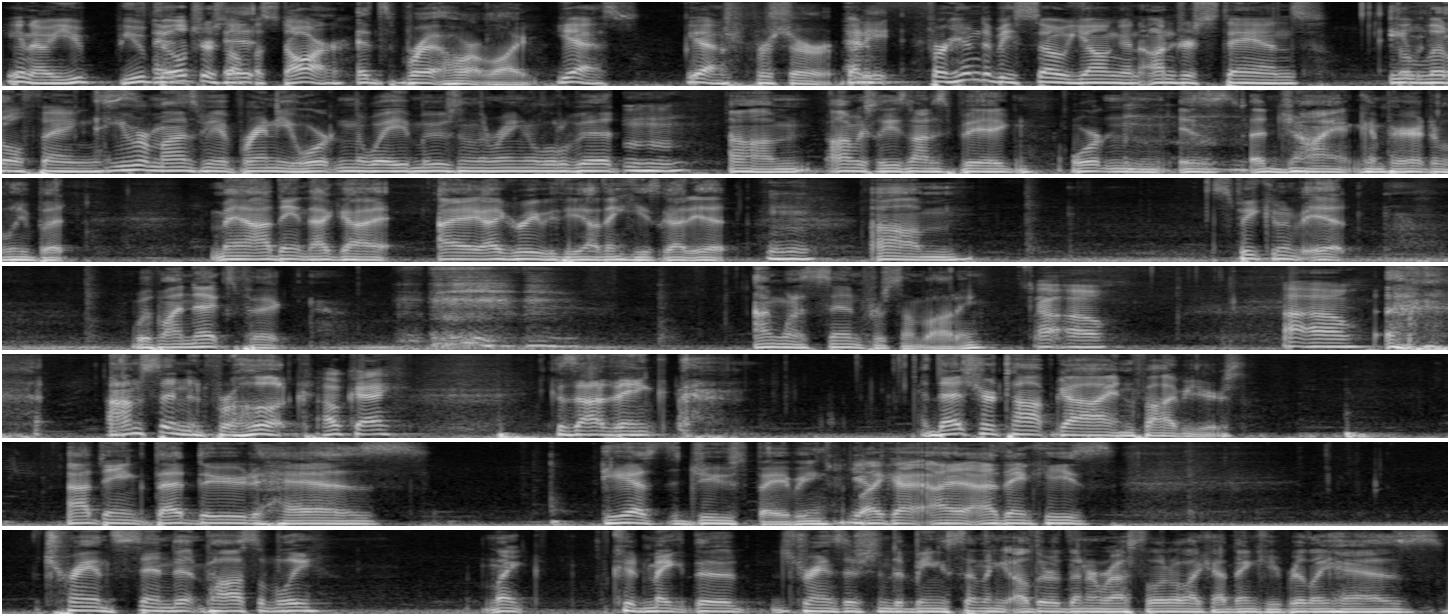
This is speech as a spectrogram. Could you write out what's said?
you know, you you build It- yourself it- a star. It's Bret Hart like yes, yeah, for sure. But and he, for him to be so young and understand the He- little things, he reminds me of Randy Orton the way he moves in the ring a little bit. Mm-hmm. Um, obviously, he's not as big. Orton is a giant comparatively, but man, I think that guy. I, I agree with you. I think he's got it. Mm-hmm. Um, speaking of it, with my next pick, I'm going to send for somebody. uh oh, uh oh, I'm sending for Hook okay, because I think that's your top guy in five years. I think that dude has he has the juice, baby. Yeah. Like I, I, I think he's transcendent, possibly. Like could make the transition to being something other than a wrestler. Like I think he really has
